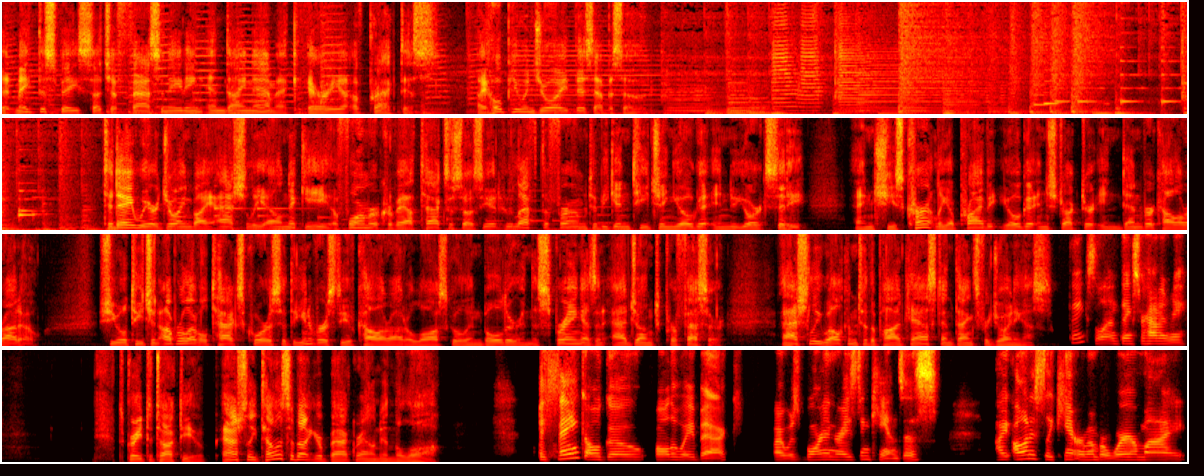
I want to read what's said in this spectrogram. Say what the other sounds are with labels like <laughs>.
that make the space such a fascinating and dynamic area of practice. I hope you enjoyed this episode. Today, we are joined by Ashley Elnicki, a former Cravath tax associate who left the firm to begin teaching yoga in New York City. And she's currently a private yoga instructor in Denver, Colorado. She will teach an upper level tax course at the University of Colorado Law School in Boulder in the spring as an adjunct professor. Ashley, welcome to the podcast and thanks for joining us. Thanks, Len. Thanks for having me. It's great to talk to you. Ashley, tell us about your background in the law. I think I'll go all the way back. I was born and raised in Kansas. I honestly can't remember where my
